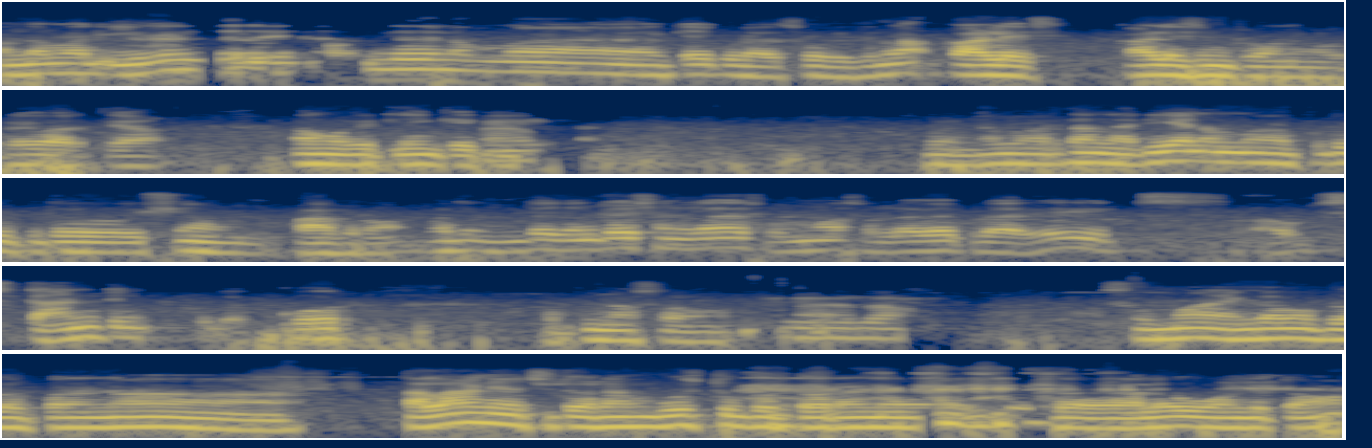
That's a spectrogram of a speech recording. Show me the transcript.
அந்த மாதிரி இவங்க வந்து நம்ம கேட்கக்கூடாது. ஸோ இதெல்லாம் காலேஜ் காலேஜ்ன்றவானுங்க ஒரே வார்த்தையா? அவங்க வீட்லயும் கேட்கணும் ஸோ இந்த மாதிரி தான் நிறைய நம்ம புது புது விஷயம் பார்க்குறோம். பட் இந்த ஜென்ரேஷனில் சும்மா சொல்லவே கூடாது. இட்ஸ் அவுட் ஸ்டாண்டிங் கோர் அப்படின்னு சொல்லணும். அதான். சும்மா எங்க மாப்பிள்ள போறேன்னா தலாணி வச்சுட்டு வரேன் பூஸ்ட் போட்டு வரேன்னு அளவு வந்துட்டோம்.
